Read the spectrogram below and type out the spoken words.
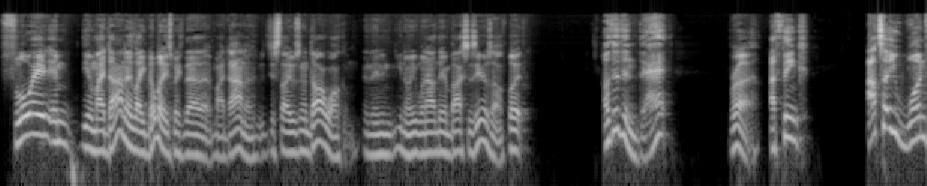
Floyd and you know Maidana, like nobody expected that of Maidana. Just thought he was going to dog walk him, and then you know he went out there and boxed his ears off. But other than that, bruh, I think I'll tell you one.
